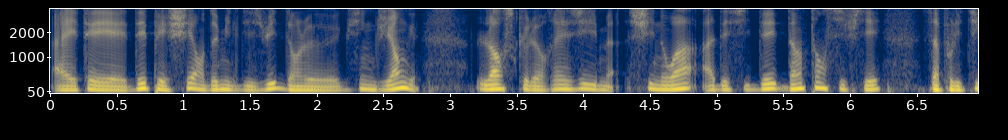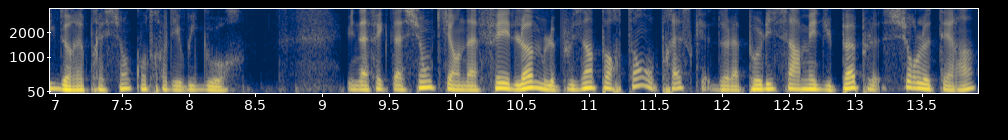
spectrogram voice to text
a été dépêché en 2018 dans le Xinjiang lorsque le régime chinois a décidé d'intensifier sa politique de répression contre les Ouïghours. Une affectation qui en a fait l'homme le plus important ou presque de la police armée du peuple sur le terrain.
